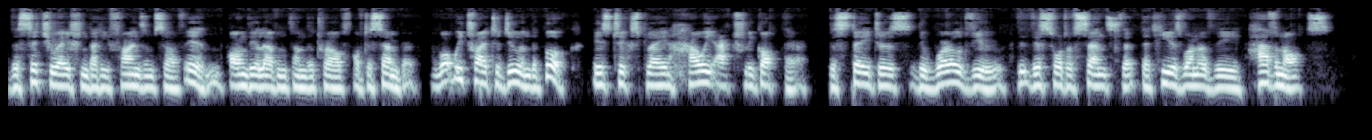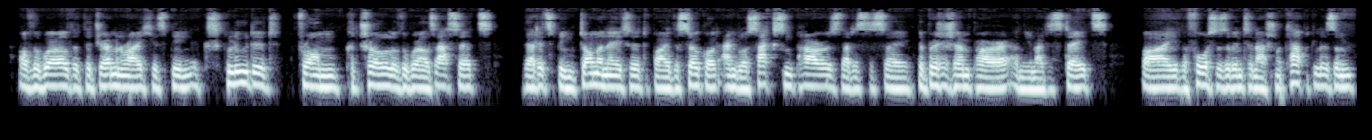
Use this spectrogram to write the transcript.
the situation that he finds himself in on the 11th and the 12th of December. What we try to do in the book is to explain how he actually got there. The stages, the worldview, this sort of sense that, that he is one of the have nots of the world, that the German Reich is being excluded from control of the world's assets, that it's being dominated by the so-called Anglo-Saxon powers, that is to say, the British Empire and the United States, by the forces of international capitalism,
